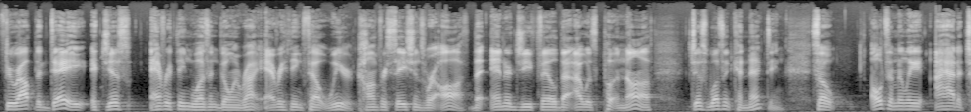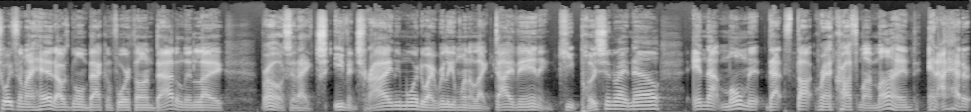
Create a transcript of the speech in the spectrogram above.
throughout the day, it just everything wasn't going right. Everything felt weird. Conversations were off. The energy field that I was putting off just wasn't connecting. So ultimately, I had a choice in my head. I was going back and forth on battling like bro, should I even try anymore? Do I really want to like dive in and keep pushing right now? In that moment, that thought ran across my mind, and I had a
